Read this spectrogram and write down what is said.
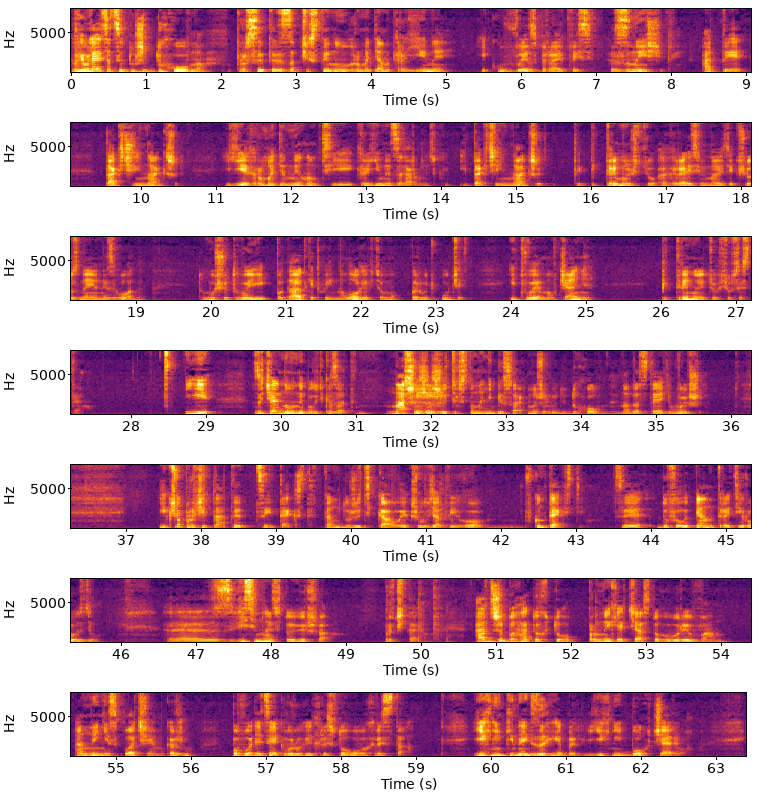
Виявляється, це дуже духовно просити запчастину громадян країни, яку ви збираєтесь знищити. А ти так чи інакше є громадянином цієї країни загарбницької. І так чи інакше ти підтримуєш цю агресію, навіть якщо з нею не згоден. Тому що твої податки, твої налоги в цьому беруть участь. І твоє мовчання підтримує цю всю систему. І, звичайно, вони будуть казати, наше же жительство на небесах, ми же люди духовні, треба стояти вище. Якщо прочитати цей текст, там дуже цікаво, якщо взяти його в контексті. Це до Филиппян, третій розділ, е, з 18 вірша прочитаємо. Адже багато хто, про них я часто говорив вам, а нині з плачем кажу, поводяться як вороги Христового Христа. Їхній кінець загибель, їхній Бог черево.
